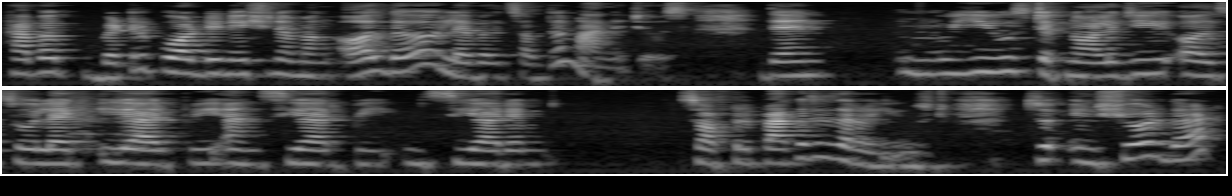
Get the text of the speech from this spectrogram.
have a better coordination among all the levels of the managers. Then mm, we use technology also like erp and crp crm software packages that are used to ensure that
